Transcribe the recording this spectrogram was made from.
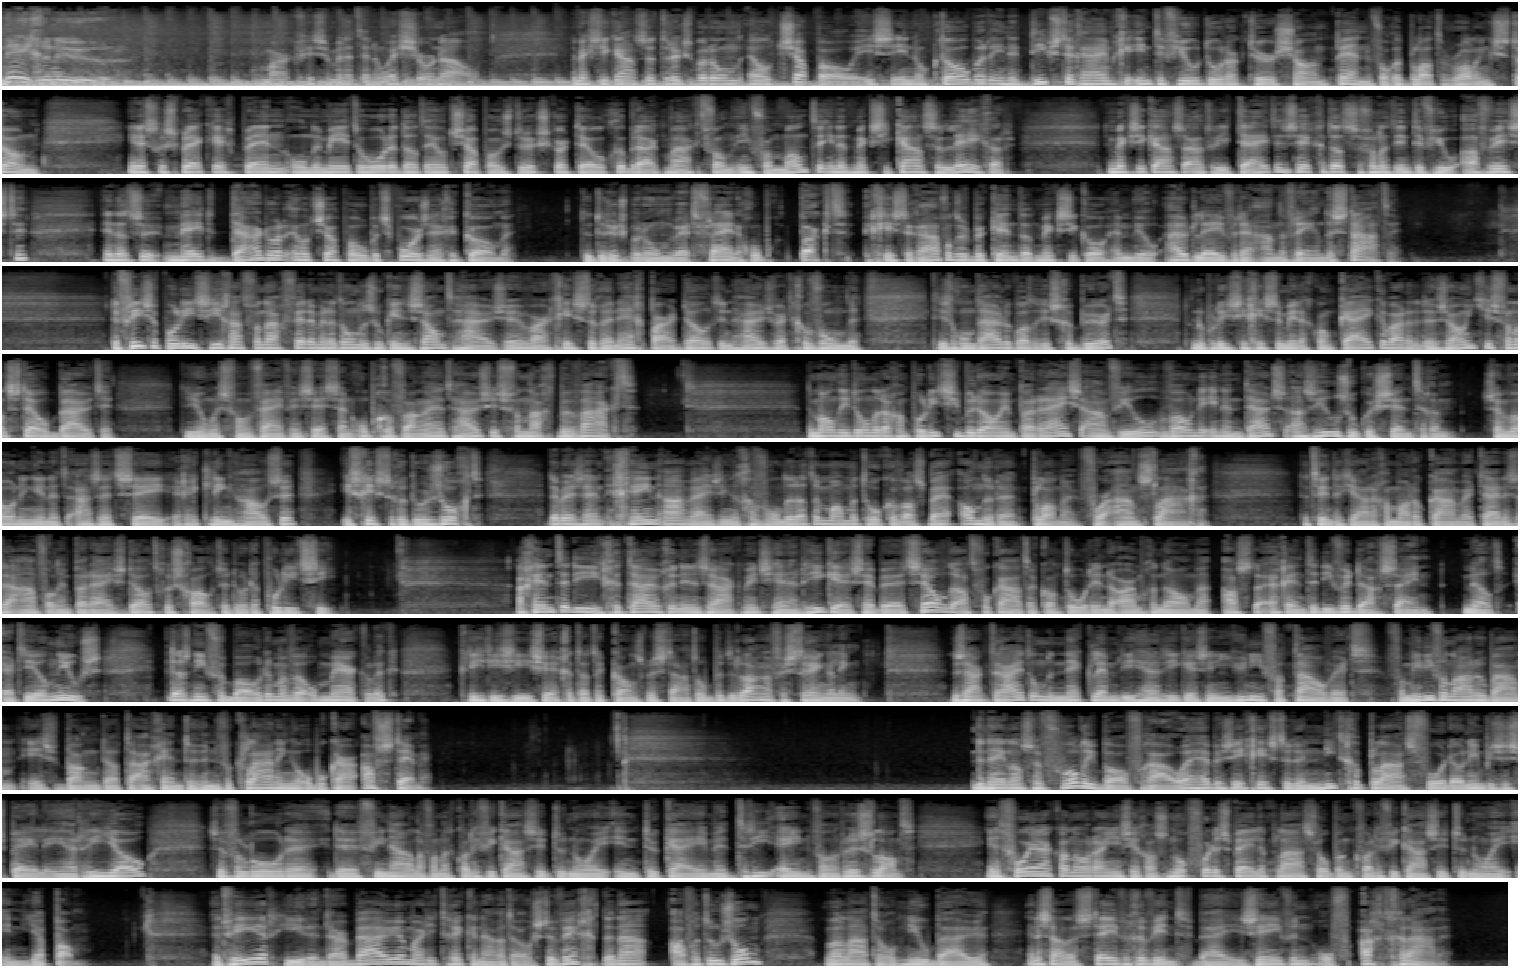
9 uur. Mark Visser met het NOS-journaal. De Mexicaanse drugsbaron El Chapo is in oktober in het diepste geheim geïnterviewd door acteur Sean Penn voor het blad Rolling Stone. In het gesprek kreeg Penn onder meer te horen dat El Chapo's drugskartel gebruik maakt van informanten in het Mexicaanse leger. De Mexicaanse autoriteiten zeggen dat ze van het interview afwisten en dat ze mede daardoor El Chapo op het spoor zijn gekomen. De drugsbaron werd vrijdag opgepakt. Gisteravond is bekend dat Mexico hem wil uitleveren aan de Verenigde Staten. De Friese politie gaat vandaag verder met het onderzoek in Zandhuizen... waar gisteren een echtpaar dood in huis werd gevonden. Het is nog onduidelijk wat er is gebeurd. Toen de politie gistermiddag kwam kijken... waren de zoontjes van het stel buiten. De jongens van 5 en 6 zijn opgevangen. Het huis is vannacht bewaakt. De man die donderdag een politiebureau in Parijs aanviel... woonde in een Duits asielzoekerscentrum. Zijn woning in het AZC Recklinghausen is gisteren doorzocht. Daarbij zijn geen aanwijzingen gevonden dat de man betrokken was... bij andere plannen voor aanslagen. De 20-jarige Marokkaan werd tijdens de aanval in Parijs doodgeschoten door de politie. Agenten die getuigen in de zaak Mitch Henriquez hebben hetzelfde advocatenkantoor in de arm genomen als de agenten die verdacht zijn, meldt RTL Nieuws. Dat is niet verboden, maar wel opmerkelijk. Critici zeggen dat er kans bestaat op belangenverstrengeling. De zaak draait om de nekklem die Henriquez in juni fataal werd. Familie van Arubaan is bang dat de agenten hun verklaringen op elkaar afstemmen. De Nederlandse volleybalvrouwen hebben zich gisteren niet geplaatst voor de Olympische Spelen in Rio. Ze verloren de finale van het kwalificatietoernooi in Turkije met 3-1 van Rusland. In het voorjaar kan Oranje zich alsnog voor de Spelen plaatsen op een kwalificatietoernooi in Japan. Het weer, hier en daar buien, maar die trekken naar het oosten weg. Daarna af en toe zon, maar later opnieuw buien. En er staat een stevige wind bij 7 of 8 graden.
